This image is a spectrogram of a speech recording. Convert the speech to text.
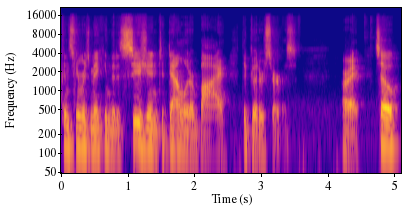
consumer is making the decision to download or buy the good or service. All right. So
